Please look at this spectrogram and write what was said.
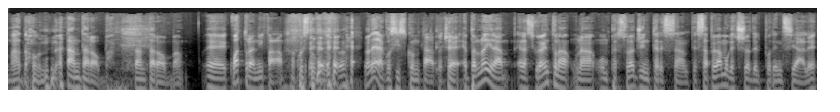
Madonna. Tanta roba, tanta roba. Eh, quattro anni fa, a questo punto, non era così scontato. Cioè, eh, per noi era, era sicuramente una- una- un personaggio interessante. Sapevamo che c'era del potenziale,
